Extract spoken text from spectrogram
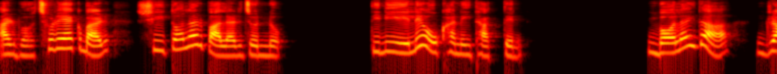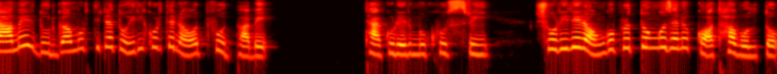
আর বছরে একবার শীতলার পালার জন্য। তিনি এলে ওখানেই থাকতেন। বলাইদা গ্রামের দুর্গামূর্তিটা তৈরি করতেন অদ্ভুতভাবে। ঠাকুরের মুখশ্রী, শরীরের অঙ্গ প্রত্যঙ্গ যেন কথা বলতো।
